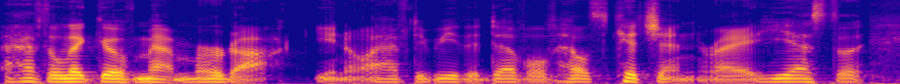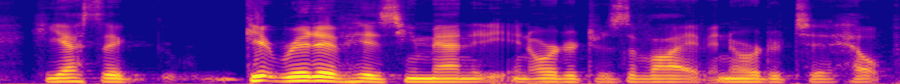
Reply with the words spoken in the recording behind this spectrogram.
I have to let go of Matt Murdock. You know, I have to be the devil of Hell's Kitchen, right? He has to he has to get rid of his humanity in order to survive, in order to help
